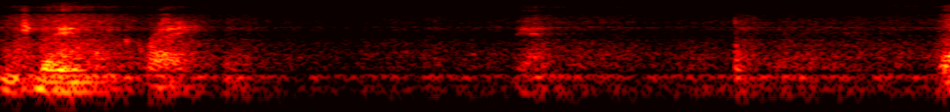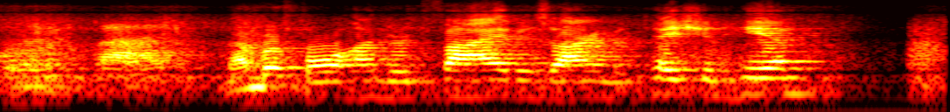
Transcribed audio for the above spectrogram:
whose name we pray. Number 405 is our invitation hymn. I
